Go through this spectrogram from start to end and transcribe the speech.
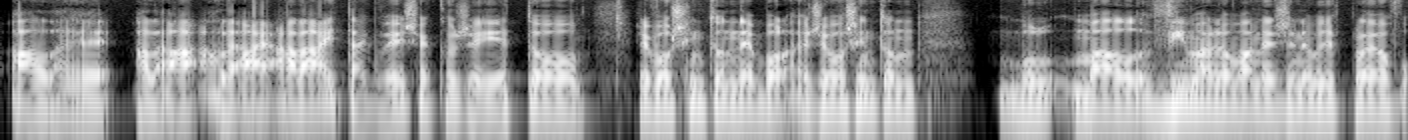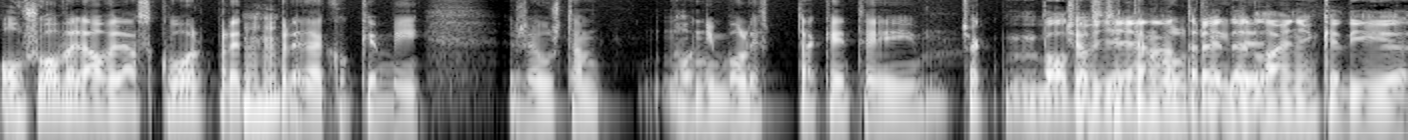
Ale, ale, ale, ale, ale aj tak, vieš, akože je to, že Washington nebol, že Washington bol, mal vymaľované, že nebude v playoff už oveľa, oveľa skôr pred, mm-hmm. pred ako keby, že už tam oni boli v takej tej Čak bol to vidieť na trade deadline, kedy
